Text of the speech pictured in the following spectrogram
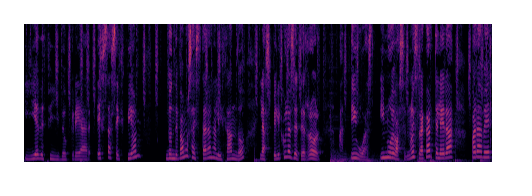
y he decidido crear esta sección donde vamos a estar analizando las películas de terror antiguas y nuevas en nuestra cartelera para ver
